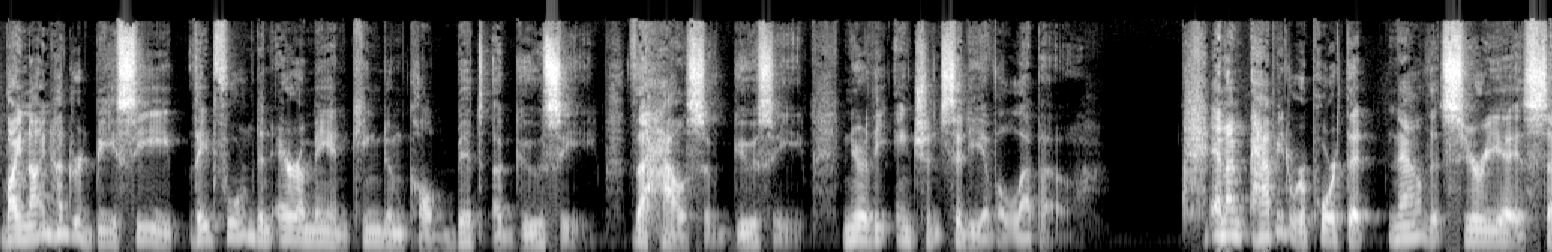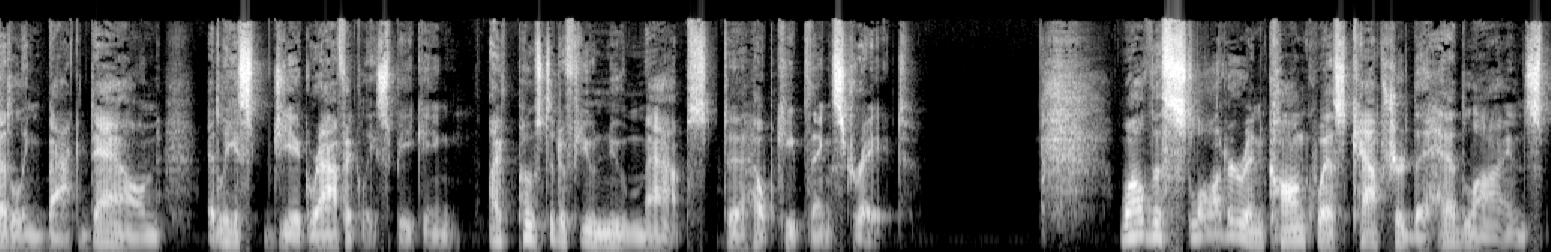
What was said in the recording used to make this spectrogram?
By 900 BC, they'd formed an Aramaean kingdom called Bit Agusi, the House of Gusi, near the ancient city of Aleppo. And I'm happy to report that now that Syria is settling back down, at least geographically speaking, I've posted a few new maps to help keep things straight. While the slaughter and conquest captured the headlines,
